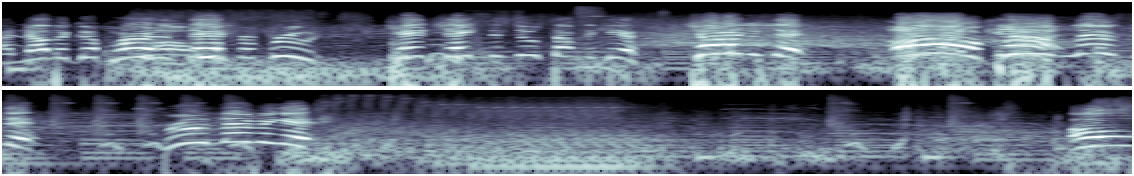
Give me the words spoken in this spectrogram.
Another good part of Oh. the stage for Brood. Can Jason do something here? Charges it. Oh, oh God. Brood lives it. Brood living it. Oh,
